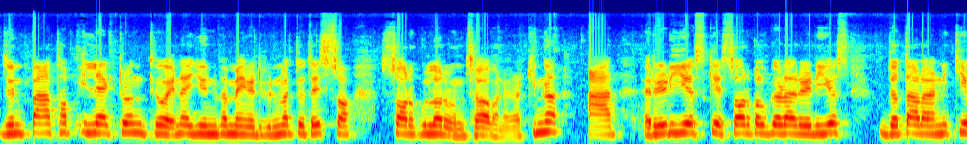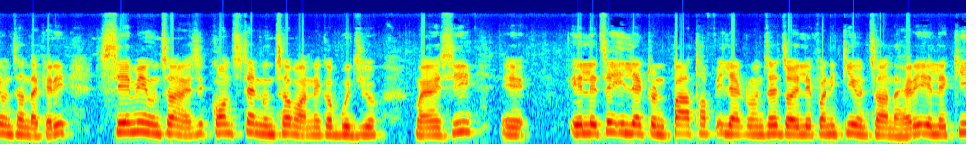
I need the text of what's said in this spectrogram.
जुन पाथ अफ इलेक्ट्रोन थियो होइन युनिफर्म म्याग्नेटिक फिल्डमा त्यो चाहिँ सर्कुलर हुन्छ भनेर। किन आर रेडियस के? सर्कलको एउटा रेडियस जताबाट नि के हुन्छ भन्दाखेरि सेमै हुन्छ भनेपछि कन्सट्यान्ट हुन्छ भनेको बुझ्यो। भनेपछि ए यसले चाहिँ इलेक्ट्रोन पाथ अफ इलेक्ट्रोन चाहिँ जहिले पनि के हुन्छ भन्दाखेरि यसले के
